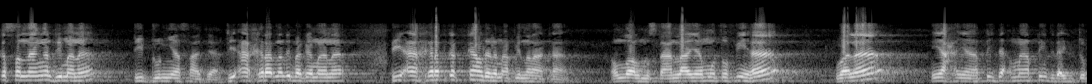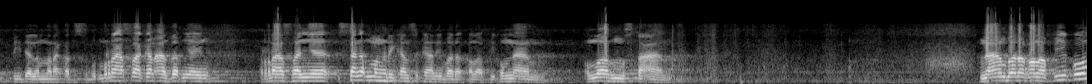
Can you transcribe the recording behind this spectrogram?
kesenangan di mana? Di dunia saja. Di akhirat nanti bagaimana? Di akhirat kekal dalam api neraka. Allah musta'an la yamutu fiha wala yahya, tidak mati, tidak hidup di dalam neraka tersebut, merasakan azabnya yang rasanya sangat mengerikan sekali barakallahu fikum. Naam. Allah musta'an. Naam barakallahu fikum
